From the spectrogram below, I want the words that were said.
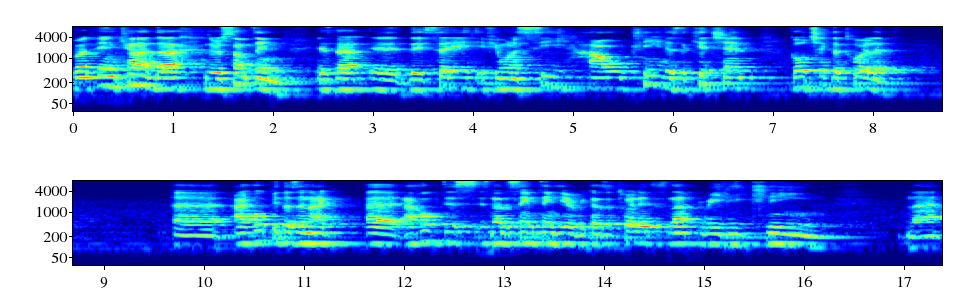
But in Canada, there's something, is that uh, they say if you want to see how clean is the kitchen, go check the toilet. Uh, I hope it doesn't uh, I hope this is not the same thing here because the toilet is not really clean. Nah.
